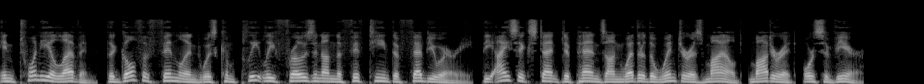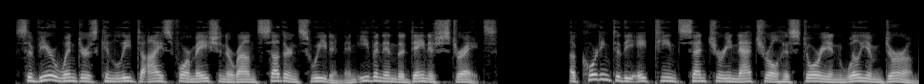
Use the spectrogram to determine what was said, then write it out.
In 2011, the Gulf of Finland was completely frozen on 15 February. The ice extent depends on whether the winter is mild, moderate, or severe. Severe winters can lead to ice formation around southern Sweden and even in the Danish Straits. According to the 18th-century natural historian William Derham,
